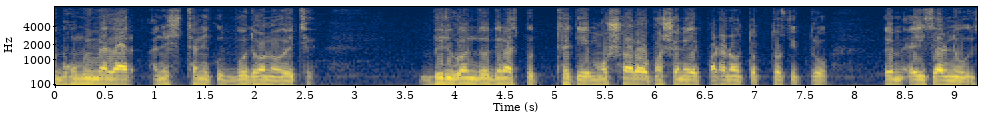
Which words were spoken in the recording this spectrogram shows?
ভূমি মেলার আনুষ্ঠানিক উদ্বোধন হয়েছে। বীরগঞ্জ দিনাজপুর থেকে মোশাররফ হোসেনের পাঠানো তথ্যচিত্র এম এইচআর নিউজ।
